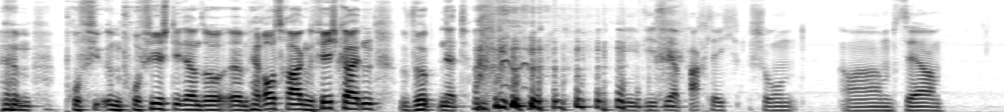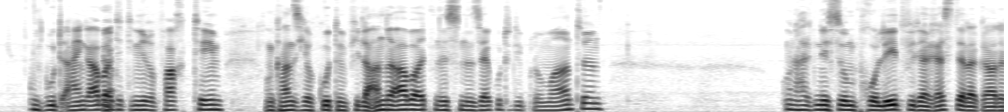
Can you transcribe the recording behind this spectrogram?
ähm, Profil, im Profil steht dann so ähm, herausragende Fähigkeiten, wirkt nett. die, die ist ja fachlich schon ähm, sehr gut eingearbeitet ja. in ihre Fachthemen und kann sich auch gut in viele andere arbeiten, ist eine sehr gute Diplomatin. Und halt nicht so ein Prolet wie der Rest, der da gerade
